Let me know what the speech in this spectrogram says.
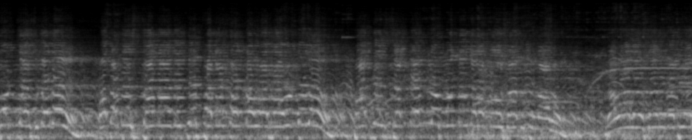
పూర్తి చేసుకొని మొదటి స్థానానికి పదకొండవ రౌండ్లో పది సెకండ్లు ముందు కొనసాగుతున్నారు. రవాణా సార్ గట్టిగా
